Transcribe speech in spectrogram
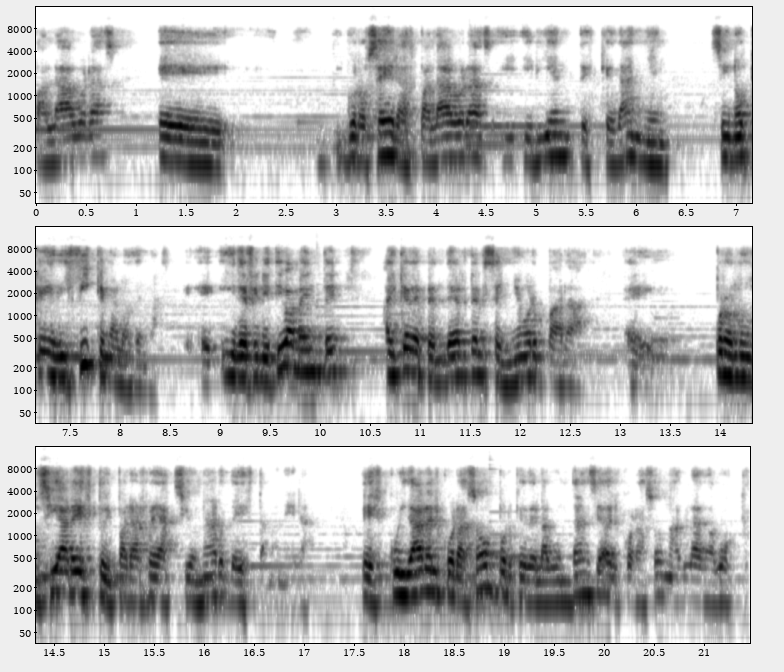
palabras eh, groseras, palabras hirientes que dañen, sino que edifiquen a los demás. Eh, y definitivamente hay que depender del Señor para eh, pronunciar esto y para reaccionar de esta manera. Es cuidar el corazón porque de la abundancia del corazón habla la boca.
